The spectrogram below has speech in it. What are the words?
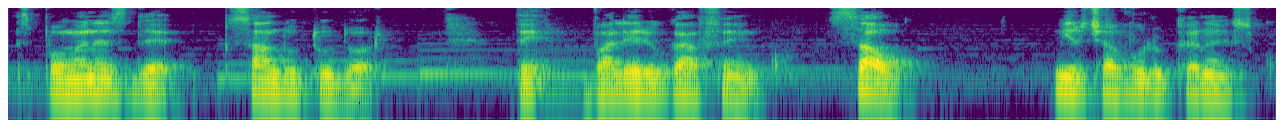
Spomenesc de Sandu Tudor, de Valeriu Gafencu sau Mircea Vulcănescu.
